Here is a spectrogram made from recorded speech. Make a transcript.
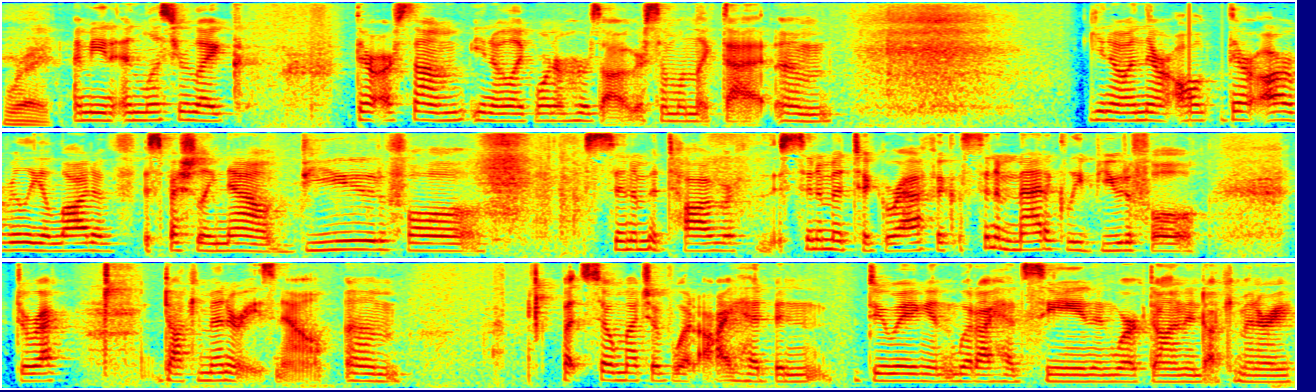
Right. I mean, unless you're like, there are some, you know, like Werner Herzog or someone like that. Um, you know, and there are all there are really a lot of, especially now, beautiful cinematograph, cinematographic, cinematically beautiful direct documentaries now. Um, but so much of what I had been doing and what I had seen and worked on in documentary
